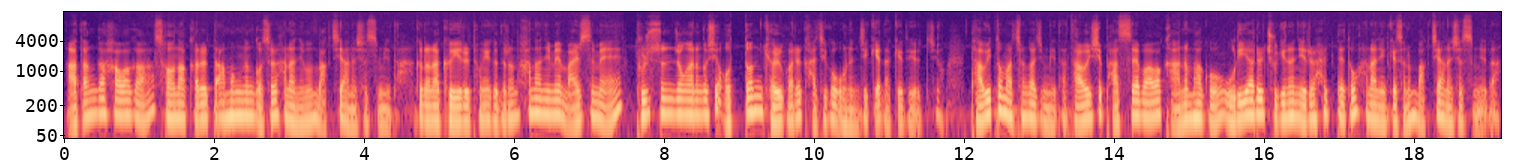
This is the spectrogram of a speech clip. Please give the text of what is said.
아담과 하와가 선악과를 따먹는 것을 하나님은 막지 않으셨습니다. 그러나 그 일을 통해 그들은 하나님의 말씀에 불순종하는 것이 어떤 결과를 가지고 오는지 깨닫게 되었죠. 다윗도 마찬가지입니다. 다윗이 바세바와 간음하고 우리야를 죽이는 일을 할 때도 하나님께서는 막지 않으셨습니다.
